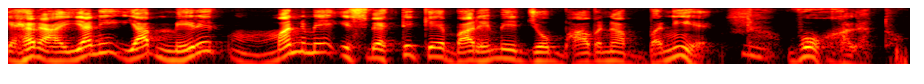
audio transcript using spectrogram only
कह रहा है यानी या मेरे मन में इस व्यक्ति के बारे में जो भावना बनी है वो गलत होगी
